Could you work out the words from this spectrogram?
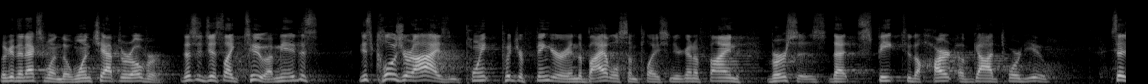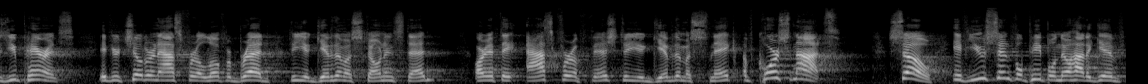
Look at the next one, the one chapter over. This is just like two. I mean, it just, just close your eyes and point, put your finger in the Bible someplace, and you're going to find verses that speak to the heart of God toward you. It says, You parents, if your children ask for a loaf of bread, do you give them a stone instead? Or if they ask for a fish, do you give them a snake? Of course not. So, if you sinful people know how to give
